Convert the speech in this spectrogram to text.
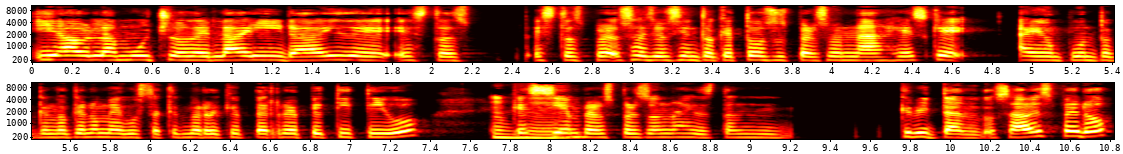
y habla mucho de la ira y de estas, estos, o sea, yo siento que todos sus personajes, que hay un punto que no, que no me gusta, que es muy re- repetitivo, que siempre los personajes están gritando, ¿sabes? Pero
